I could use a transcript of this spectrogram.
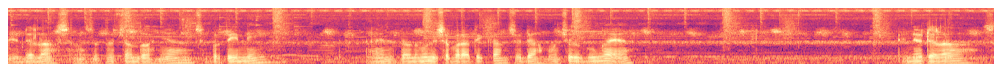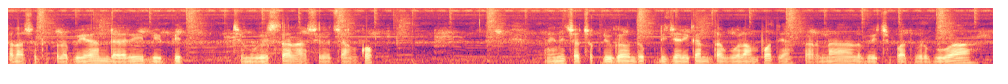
Ini adalah salah satu contohnya seperti ini. Nah ini teman-teman bisa perhatikan sudah muncul bunga ya. Ini adalah salah satu kelebihan dari bibit jambu kristal hasil cangkok. Nah ini cocok juga untuk dijadikan tabu lampot ya karena lebih cepat berbuah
